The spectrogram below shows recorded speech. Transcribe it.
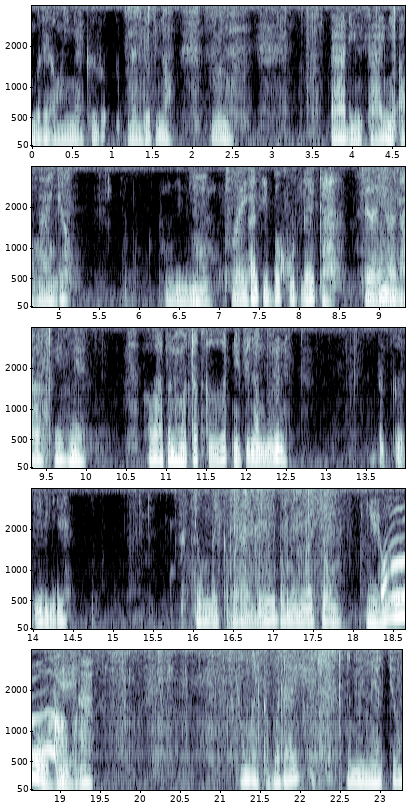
ไม่ได้เอาง่ายๆคือนั่นเด้อพี่น้องมันปลาดินสายนี่เอาง่ายเดียวำยินดีสวยขันสิบ่ขุดเลยกะใช่ครับโอ้ยนี่เพราะว่าเป็นหัวตะเกิดนี่พี่น้องมึงรุ่นตะเกิดอีหลีเด้จงไว้ก็บ่ได้เด้บ่แม่นแนวจงนี่โอ้พี่คุณนะจงไว้ก็บ่ได้บ่แม่นแนวจง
